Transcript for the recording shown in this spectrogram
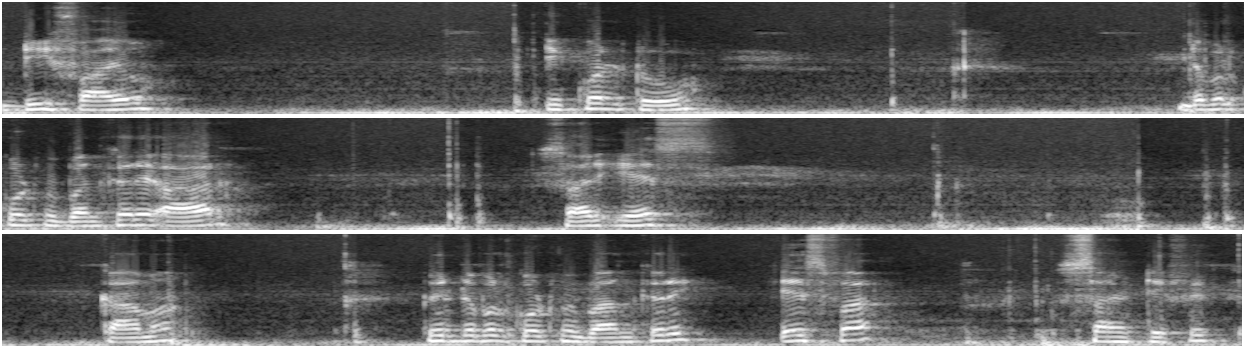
d5 equal to double quote में बंद करें आर सॉरी एस कामा फिर डबल कोट में बंद करें S for scientific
